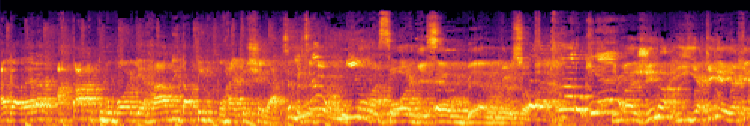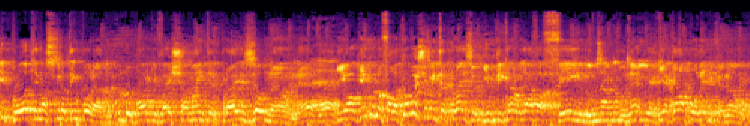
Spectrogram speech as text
a galera ataca o cubo Borg errado e dá tempo pro Hiker chegar. Você percebeu? Não, O Borg é um belo personagem. Claro que é! Imagina, e, aquele, e aquele plot na segunda temporada, o Cubo Borg vai chamar Enterprise ou não, né? É. E alguém quando fala, como vai chamar Enterprise? E o Picard olhava feio do tipo, Não, não né? queria, E aquela polêmica, não,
